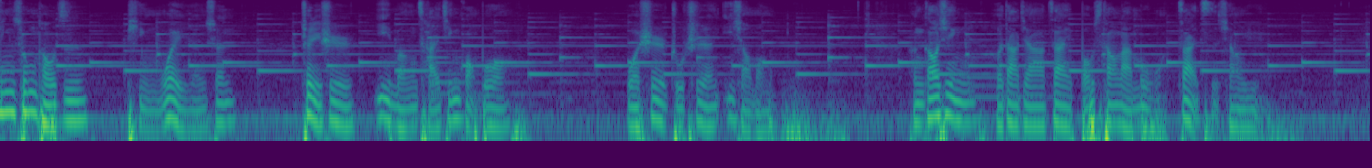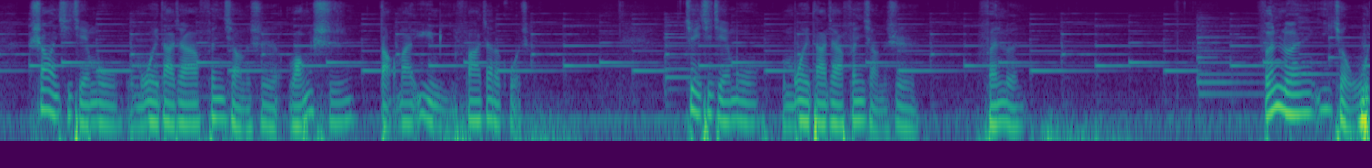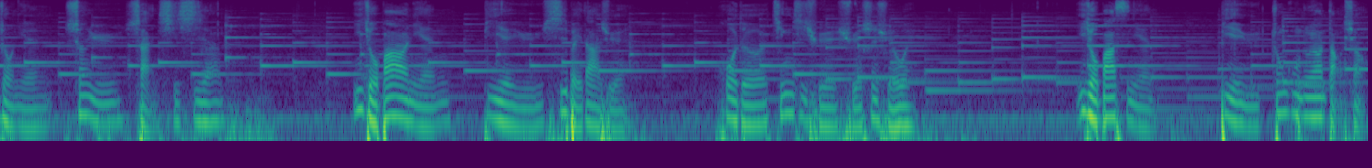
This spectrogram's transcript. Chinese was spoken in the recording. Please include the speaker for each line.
Speaker 1: 轻松投资，品味人生。这里是易盟财经广播，我是主持人易小萌。很高兴和大家在博斯堂栏目再次相遇。上一期节目，我们为大家分享的是王石倒卖玉米发家的过程。这期节目，我们为大家分享的是冯仑。冯仑一九五九年生于陕西西安，一九八二年毕业于西北大学，获得经济学学士学位。一九八四年毕业于中共中央党校，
